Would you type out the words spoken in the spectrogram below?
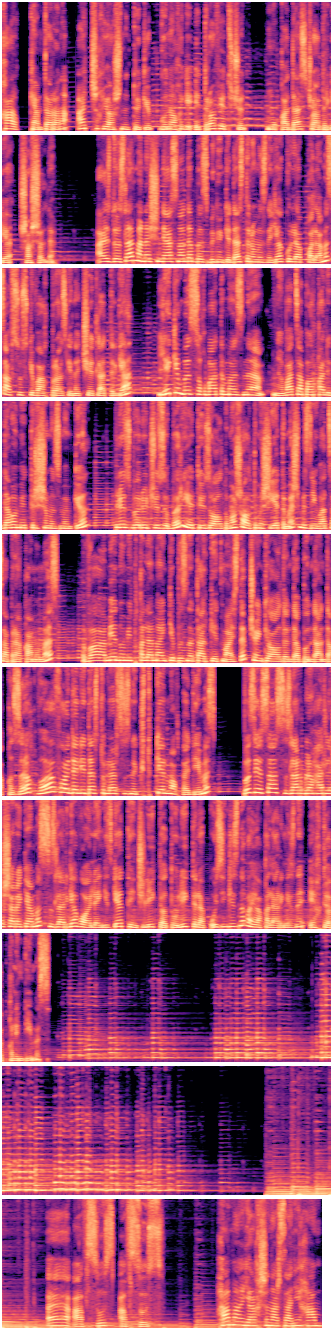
xalq kamtarona achchiq yoshni to'kib gunohiga e'tirof etish uchun muqaddas chodirga shoshildi. Aziz do'stlar mana shunday asnoda biz bugungi dasturimizni yakunlab qolamiz. Afsuski vaqt birozgina chetlatilgan lekin biz suhbatimizni whatsapp orqali davom ettirishimiz mumkin. Plyus bir uch yuz bir yetti yuz oltmish oltmish yetmish bizning whatsapp raqamimiz. Va men umid qilamanki bizni tark etmaysiz deb chunki oldinda bundanda qiziq va foydali dasturlar sizni kutib kelmoqda deymiz. Biz esa sizlar bilan xayrlashar ekanmiz sizlarga va oilangizga tinchlik totuvlik tilab o'zingizni va yaqinlaringizni ehtiyot qiling deymiz. A afsus afsus. Hamma yaxshi narsaning ham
